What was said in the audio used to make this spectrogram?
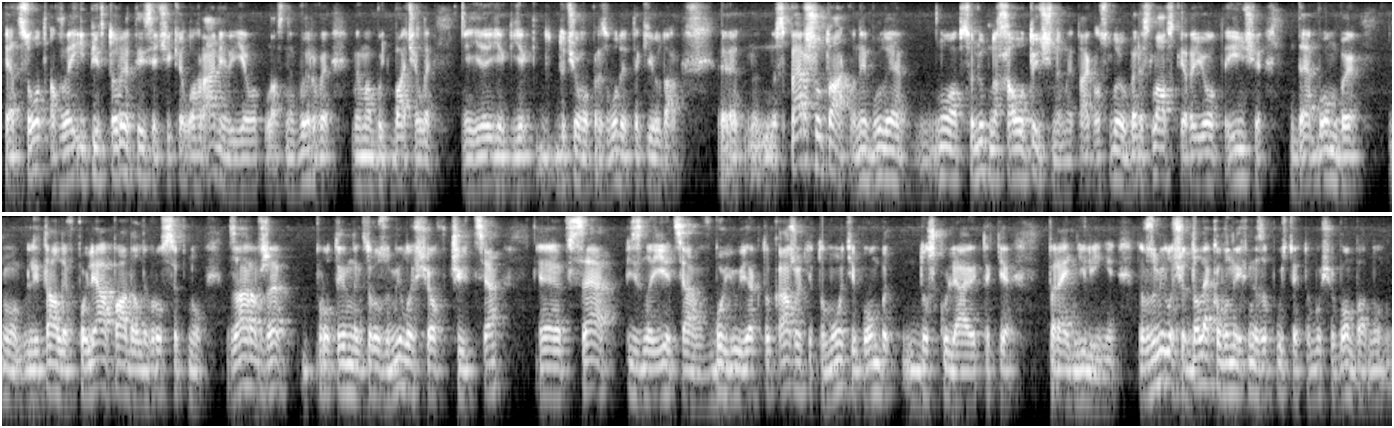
500, а вже і півтори тисячі кілограмів. Є от власне вирви. Ви, мабуть, бачили, як, як до чого призводить такий удар. Е, Спершу так вони були ну абсолютно хаотичними, так особливо Береславський район та інші, де бомби ну літали в поля, падали в розсипну. Зараз вже противник зрозуміло, що вчиться. Е, Все пізнається в бою, як то кажуть, і тому ті бомби дошкуляють таке передній лінії. Зрозуміло, що далеко вони їх не запустять, тому що бомба ну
